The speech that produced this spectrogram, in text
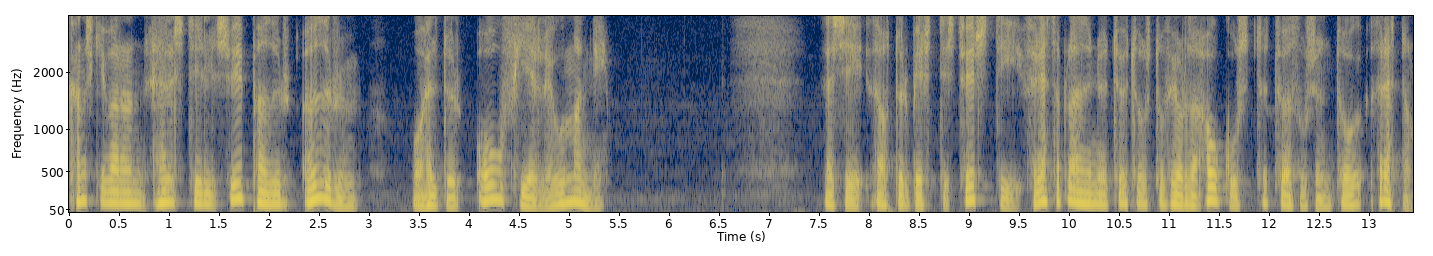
kannski var hann helst til svipaður öðrum og heldur ófélegu manni. Þessi þáttur byrtist fyrst í frettablaðinu 24. ágúst 2013.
